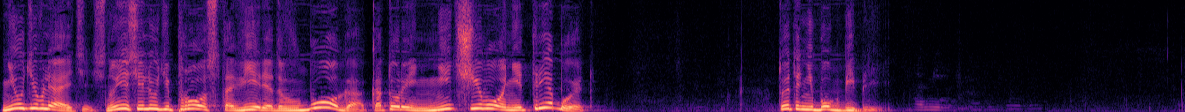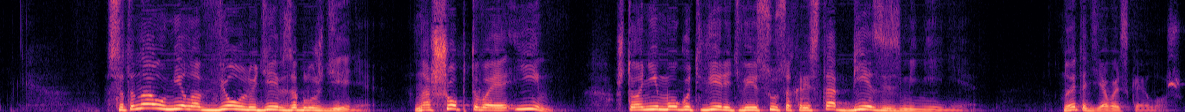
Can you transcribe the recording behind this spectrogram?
Не удивляйтесь, но если люди просто верят в Бога, который ничего не требует, то это не Бог Библии. Сатана умело ввел людей в заблуждение, нашептывая им, что они могут верить в Иисуса Христа без изменения. Но это дьявольская ложь.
